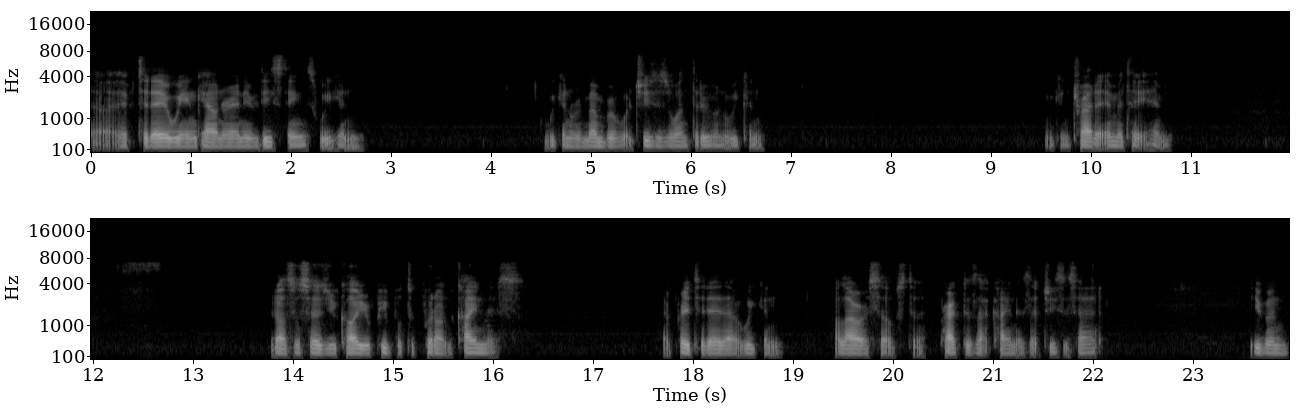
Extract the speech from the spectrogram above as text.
That if today we encounter any of these things, we can we can remember what Jesus went through and we can we can try to imitate him. It also says you call your people to put on kindness. I pray today that we can allow ourselves to practice that kindness that Jesus had, even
